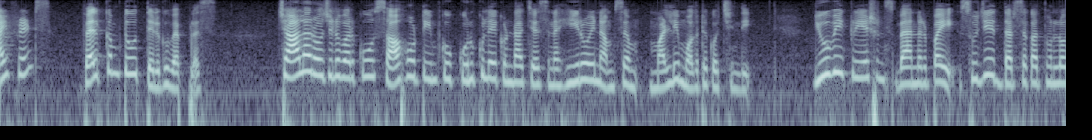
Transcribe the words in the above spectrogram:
Hi friends welcome to Telugu web plus చాలా రోజుల వరకు సాహో టీంకు కునుకు లేకుండా చేసిన హీరోయిన్ అంశం మళ్ళీ మొదటికొచ్చింది. యూవీ క్రియేషన్స్ బ్యానర్పై సుజీత్ దర్శకత్వంలో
